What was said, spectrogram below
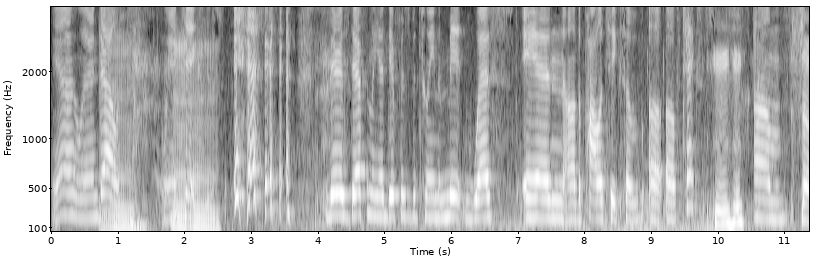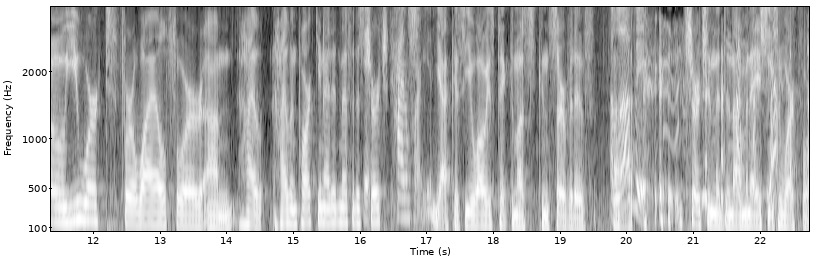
Yeah, we're in Dallas. We're in Texas. There's definitely a difference between the Midwest and uh, the politics of uh, of Texas. So you worked for a while for um, High- Highland Park United Methodist Yes, Church. Highland Park, yes. Yeah, because you always pick the most conservative. I love it. church in the denomination to work for.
